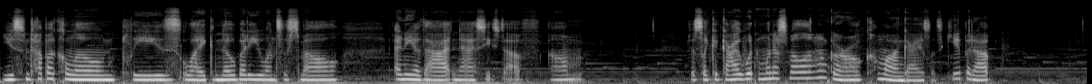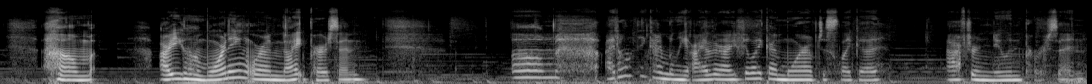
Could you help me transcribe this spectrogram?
use some type of cologne, please. Like nobody wants to smell any of that nasty stuff. Um, just like a guy wouldn't want to smell on a girl. Come on, guys, let's keep it up. Um, are you a morning or a night person? Um, I don't think I'm really either. I feel like I'm more of just like a afternoon person.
